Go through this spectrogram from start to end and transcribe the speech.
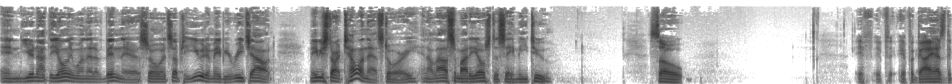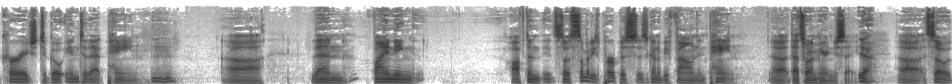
And you're not the only one that have been there. So it's up to you to maybe reach out, maybe start telling that story and allow somebody else to say me too. So if if if a guy has the courage to go into that pain, uh, then finding often so somebody's purpose is going to be found in pain. Uh, that's what I'm hearing you say. Yeah. Uh, so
